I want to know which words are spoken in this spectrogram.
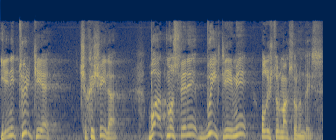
yeni Türkiye çıkışıyla bu atmosferi, bu iklimi oluşturmak zorundayız.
